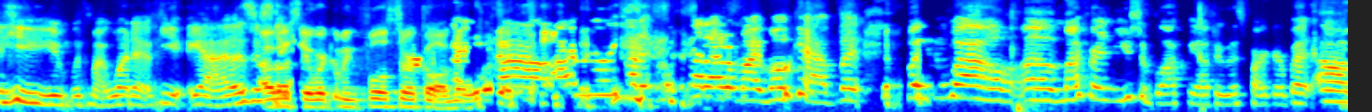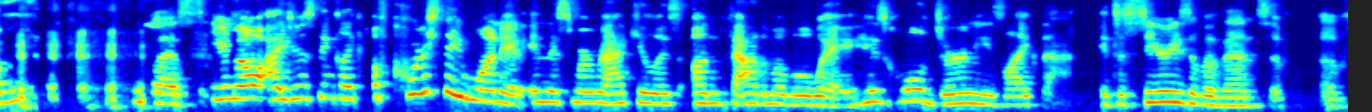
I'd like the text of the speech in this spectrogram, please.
he with my what if. He, yeah, I was just. I was like, say we're coming full circle. Wow, I really got to take that out of my vocab, but but wow, uh, my friend, you should block me after this, Parker. But um, yes, you know, I just think like, of course they won it in this miraculous, unfathomable way. His whole journey is like that. It's a series of events of of.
